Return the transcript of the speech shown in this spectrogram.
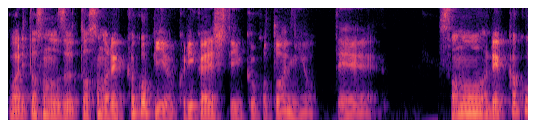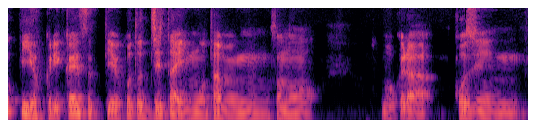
割とそのずっとその劣化コピーを繰り返していくことによってその劣化コピーを繰り返すっていうこと自体も多分その僕ら個人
